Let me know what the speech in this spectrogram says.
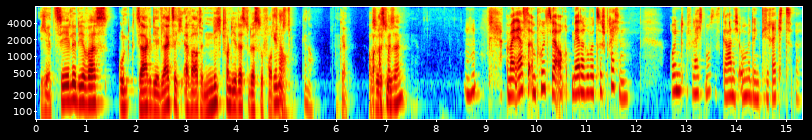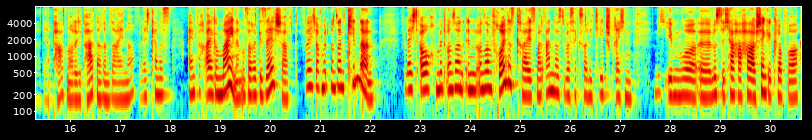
Ich erzähle dir was und sage dir gleichzeitig, ich erwarte nicht von dir, dass du das sofort Genau, tust. genau. Okay. Aber Was würdest du erstmal- sagen? Mein erster Impuls wäre auch, mehr darüber zu sprechen. Und vielleicht muss es gar nicht unbedingt direkt äh, der Partner oder die Partnerin sein. Ne? Vielleicht kann es einfach allgemein in unserer Gesellschaft, vielleicht auch mit unseren Kindern, vielleicht auch mit unseren, in unserem Freundeskreis mal anders über Sexualität sprechen. Nicht eben nur äh, lustig, hahaha, Schenkelklopfer.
